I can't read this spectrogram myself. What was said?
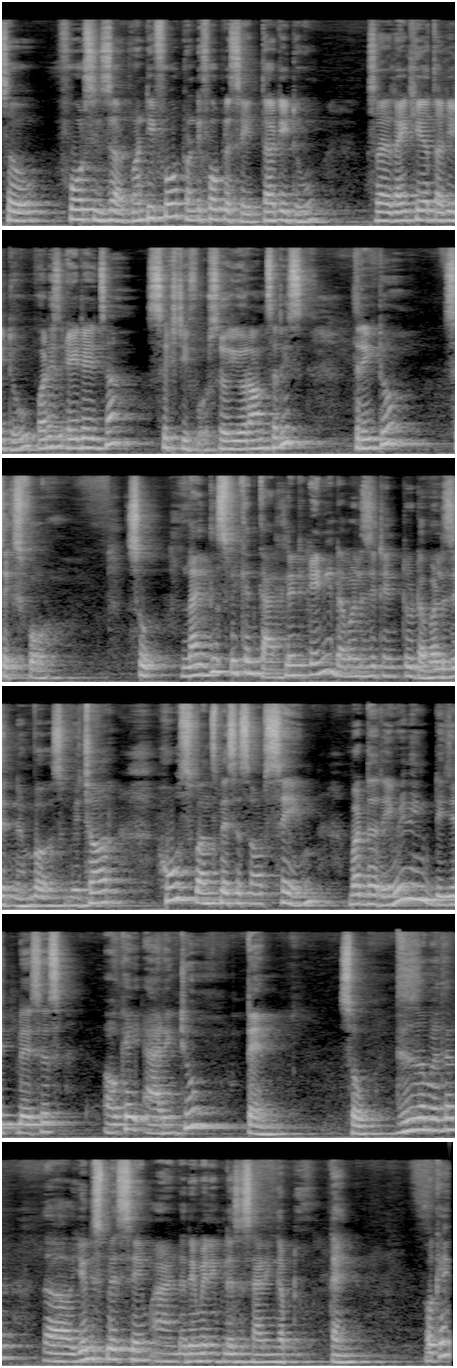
so 4 6 are 24 24 plus 8 32 so right here 32 what is 8 8 64 so your answer is 3 to 6 4 so like this we can calculate any double digit into double digit numbers which are whose ones places are same but the remaining digit places okay adding to 10 so this is a method the units place same and the remaining places adding up to 10 okay?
